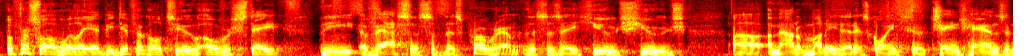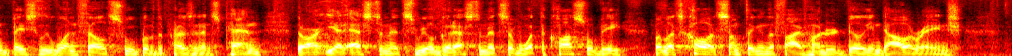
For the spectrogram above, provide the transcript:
Well, first of all, Willie, it'd be difficult to overstate the vastness of this program. This is a huge, huge uh, amount of money that is going to change hands in basically one fell swoop of the president's pen. There aren't yet estimates, real good estimates of what the cost will be, but let's call it something in the $500 billion range.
